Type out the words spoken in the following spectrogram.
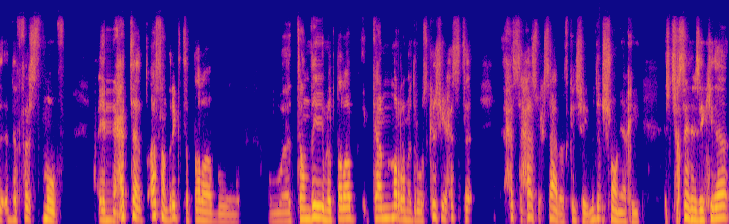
the, the first move. يعني حتى أصلا طريقة الطلب و... والتنظيم للطلب كان مرة مدروس. كل شيء احس احس حاسب حسابه في كل شيء. مدري شلون يا أخي؟ الشخصيات اللي زي كذا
